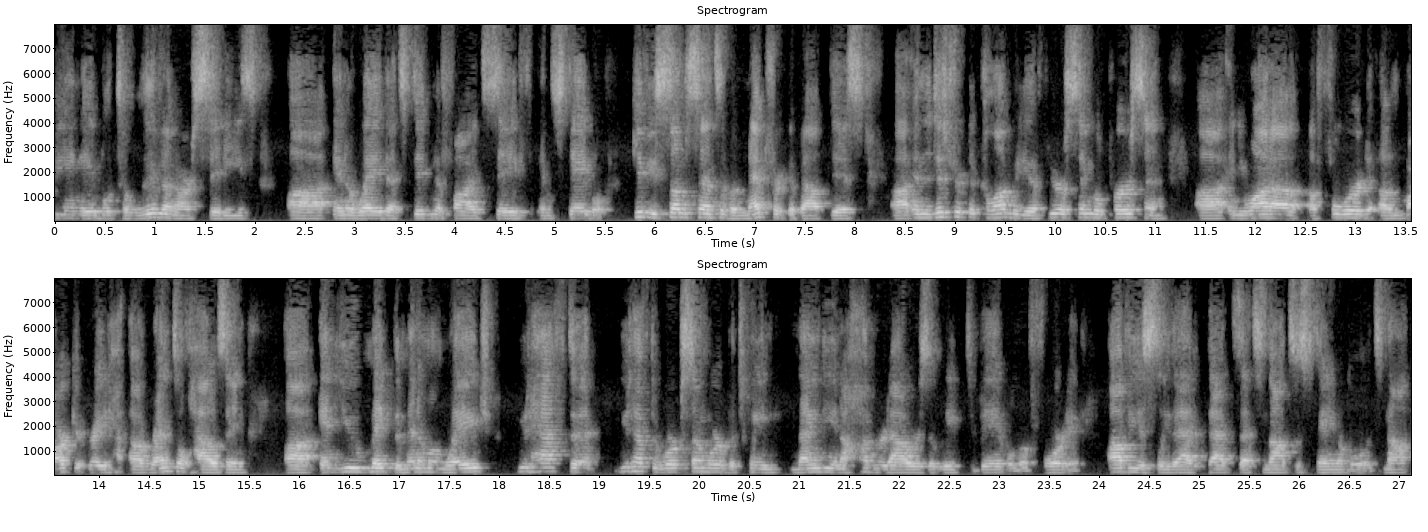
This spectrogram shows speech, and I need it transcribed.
being able to live in our cities uh, in a way that's dignified, safe, and stable. Give you some sense of a metric about this. Uh, in the District of Columbia, if you're a single person uh, and you want to afford a market rate uh, rental housing uh, and you make the minimum wage, you'd have to you'd have to work somewhere between 90 and 100 hours a week to be able to afford it. Obviously that that's that's not sustainable. It's not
